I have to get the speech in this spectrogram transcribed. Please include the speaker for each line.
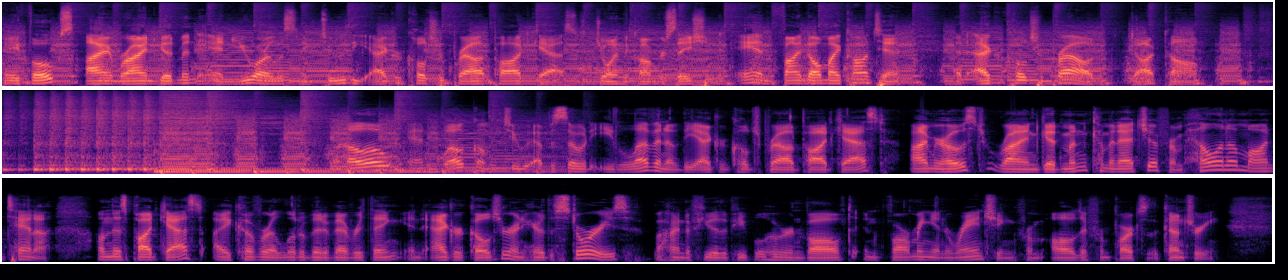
Speaker 1: Hey folks, I am Ryan Goodman, and you are listening to the Agriculture Proud podcast. Join the conversation and find all my content at agricultureproud.com. Hello, and welcome to episode 11 of the Agriculture Proud podcast. I'm your host, Ryan Goodman, coming at you from Helena, Montana. On this podcast, I cover a little bit of everything in agriculture and hear the stories behind a few of the people who are involved in farming and ranching from all different parts of the country.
